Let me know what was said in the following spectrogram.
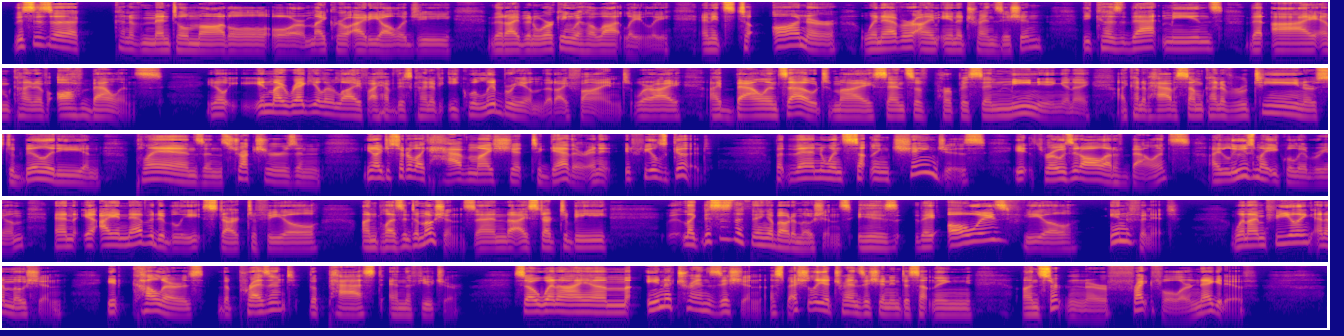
This is a kind of mental model or micro ideology that I've been working with a lot lately. And it's to honor whenever I'm in a transition because that means that I am kind of off balance you know, in my regular life, I have this kind of equilibrium that I find where I, I balance out my sense of purpose and meaning. And I, I kind of have some kind of routine or stability and plans and structures. And, you know, I just sort of like have my shit together and it, it feels good. But then when something changes, it throws it all out of balance. I lose my equilibrium and I inevitably start to feel unpleasant emotions and I start to be like this is the thing about emotions is they always feel infinite. When I'm feeling an emotion, it colors the present, the past, and the future. So when I am in a transition, especially a transition into something uncertain or frightful or negative,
